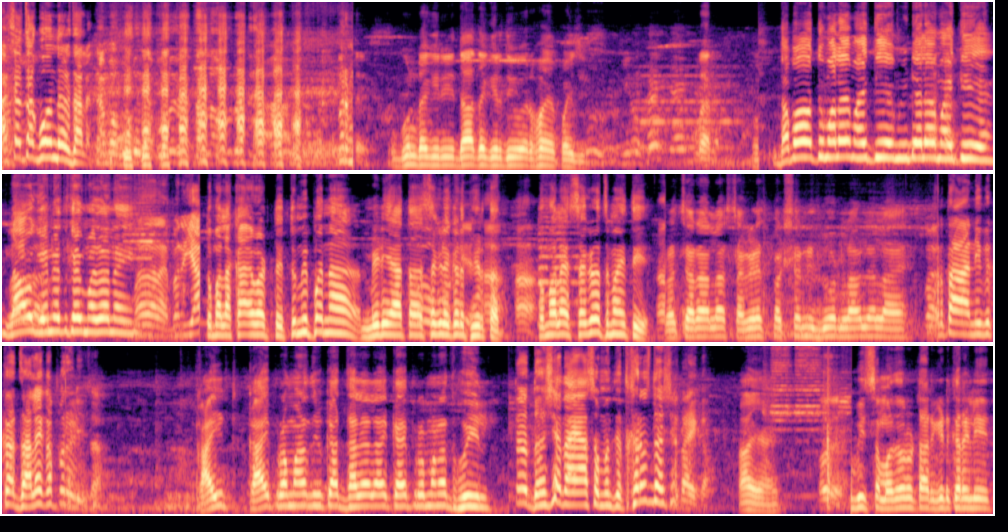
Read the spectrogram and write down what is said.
कशाचा गोंधळ झाला? थांबा, बोलू द्या, बोलू द्या, चला, बोलू द्या. बरं. गुंडागिरी दादागिरीवर व्हायला पाहिजे. बरं. दबाव तुम्हाला माहिती आहे मीडियाला माहिती आहे. नाव घेण्यात काही मजा नाही. बरं आहे. बरं या तुम्हाला काय वाटतंय? तुम्ही पण मीडिया आता सगळीकडे फिरतात. तुम्हाला हे. सगळंच माहिती प्रचाराला सगळ्याच पक्षांनी जोर लावलेला आहे. करता आणि विकास झालाय का परळीचा? काही काय प्रमाणात विकास झालेला आहे काय प्रमाणात होईल. तर दहशत आहे असं म्हणतात. खरंच दहशत आहे का? आहे आहे. उभी समाजावर टार्गेट करायले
